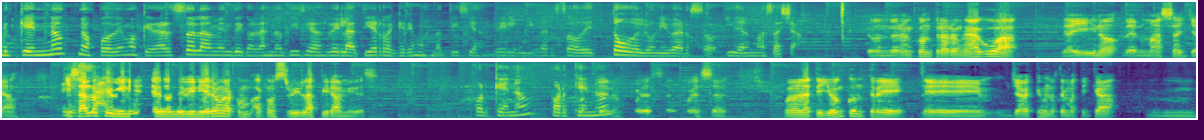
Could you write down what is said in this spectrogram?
Porque no nos podemos quedar solamente con las noticias de la Tierra, queremos noticias del universo, de todo el universo y del más allá. Donde no encontraron agua, de ahí no, del más allá. Quizás los que vinieron, de donde vinieron a, construir las pirámides. ¿Por qué no? ¿Por qué no? Puede ser, puede ser. Bueno, Nati, yo encontré, eh, ya ves que es una temática Mm,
